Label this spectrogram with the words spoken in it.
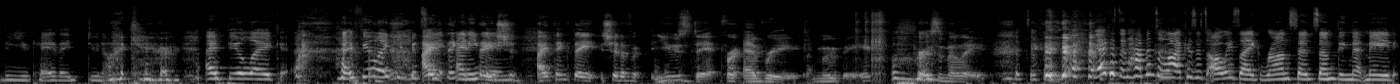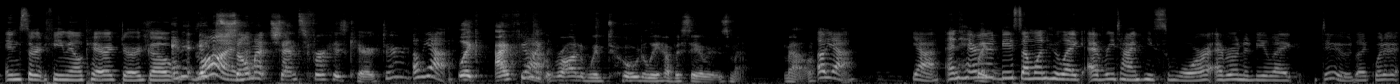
the UK, they do not care. I feel like I feel like you could say I think anything. they should. I think they should have used it for every movie. Personally, That's so funny. yeah, because it happens a lot. Because it's always like Ron said something that made insert female character go and it Ron. makes so much sense for his character. oh yeah. Like I feel Yeah. like Ron would totally have a sailor's mouth. Oh yeah, yeah. And Harry Like- would be someone who like every time he swore, everyone would be like, "Dude, like what are,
